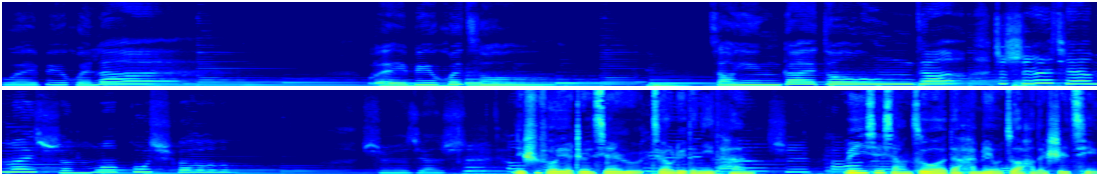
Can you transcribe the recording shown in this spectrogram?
未必会来，未必会走，早应该懂得，这世界没什么不朽。你是否也正陷入焦虑的泥潭，为一些想做但还没有做好的事情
